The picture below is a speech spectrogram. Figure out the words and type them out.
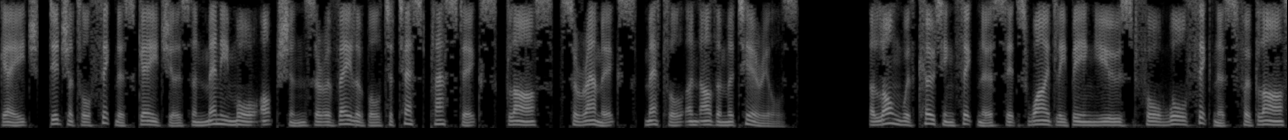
gauge, digital thickness gauges and many more options are available to test plastics, glass, ceramics, metal and other materials. Along with coating thickness it's widely being used for wall thickness for glass,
